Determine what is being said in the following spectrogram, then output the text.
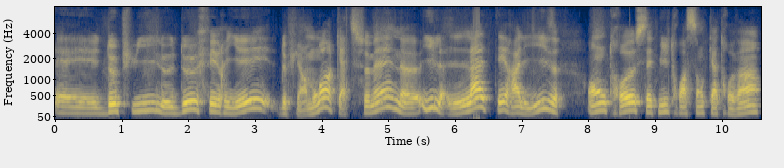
Et depuis le 2 février, depuis un mois, quatre semaines, euh, il latéralise entre 7380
